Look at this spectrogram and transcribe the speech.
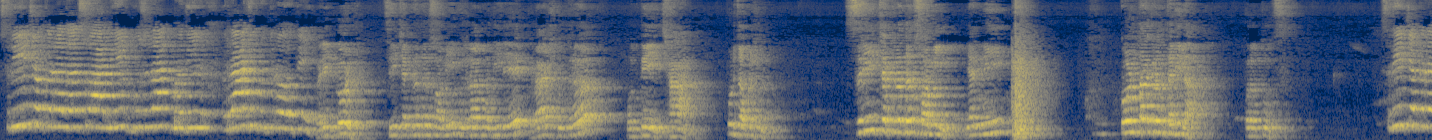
श्री चक्रधर स्वामी गुजरात मधील राजपुत्र होते. व्हेरी गुड श्री चक्रधर स्वामी गुजरात मधील एक राजपुत्र होते. छान. पुढचा प्रश्न. श्री चक्रधर स्वामी यांनी कोणता ग्रंथ लिहिला? परत श्री चक्रधर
